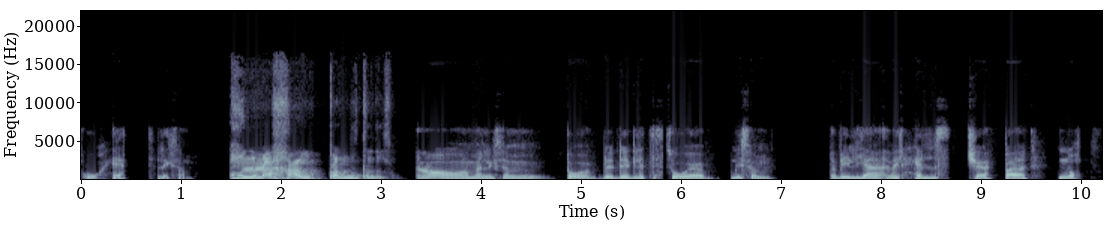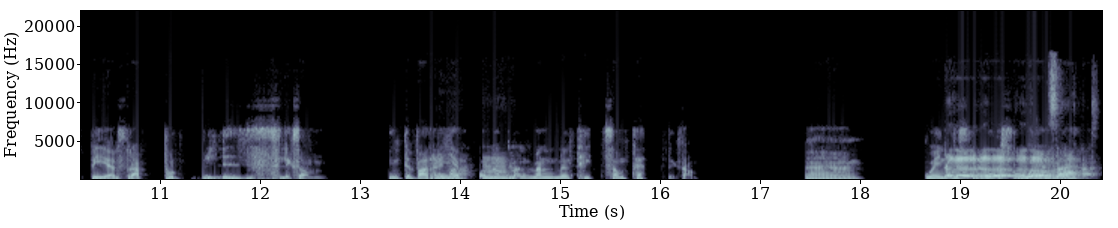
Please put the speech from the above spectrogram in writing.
och hett. Liksom. Hänger med hypen lite liksom. Ja, men liksom så. Det, det är lite så jag liksom. Jag vill, jag vill helst köpa något spel sådär på release liksom. Inte varje Mm. månad, men, men, men titt som tätt liksom. Eh, och inte det, så, är, det, så det för att,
